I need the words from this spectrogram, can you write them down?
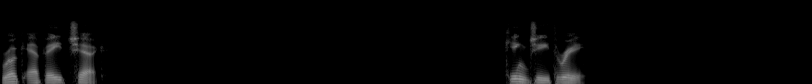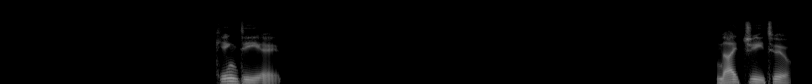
rook f8 check. King g3 king d8 knight g2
